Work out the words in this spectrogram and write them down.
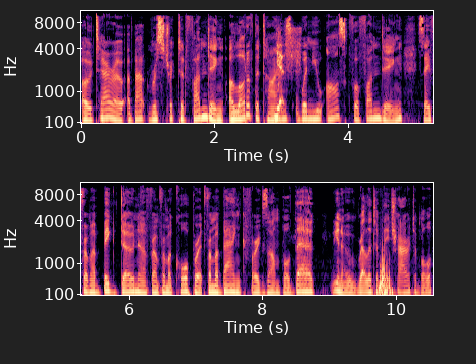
Otero about restricted funding. A lot of the times Yes. when you ask for funding, say from a big donor, from, from a corporate, from a bank, for example, their you know, relatively charitable.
